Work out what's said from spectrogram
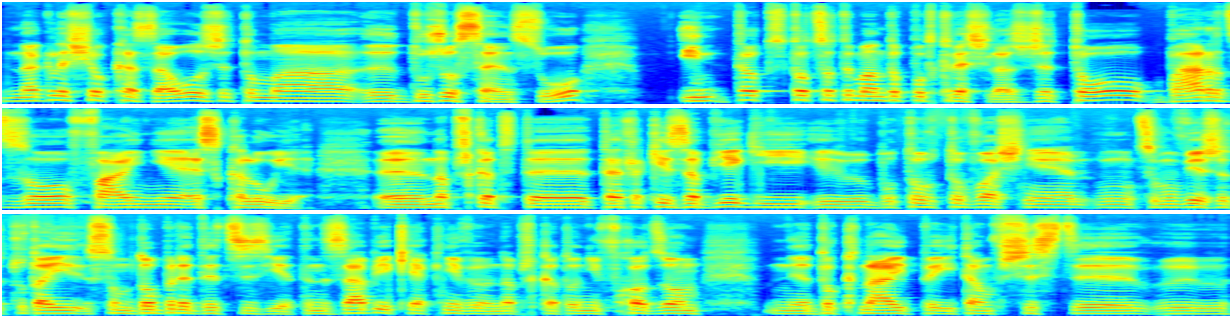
nagle się okazało, że to ma dużo sensu, i to, to, co ty, Mando, podkreślasz, że to bardzo fajnie eskaluje. E, na przykład te, te takie zabiegi, y, bo to, to właśnie, mm, co mówię, że tutaj są dobre decyzje. Ten zabieg, jak nie wiem, na przykład oni wchodzą y, do knajpy i tam wszyscy y,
